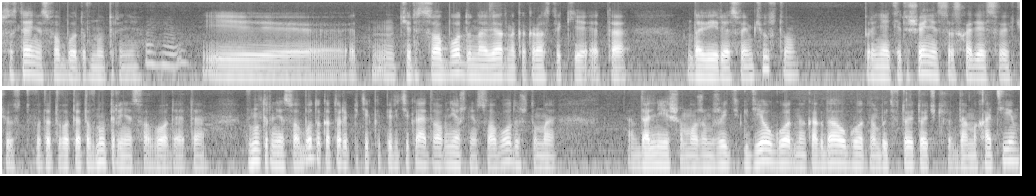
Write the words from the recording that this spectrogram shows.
Состояние свободы внутреннее. Мгм. И это, ну, через свободу, наверное, как раз-таки это доверие своим чувствам, принятие решений, исходя из своих чувств. Вот это вот это внутренняя свобода. Это внутренняя свобода, которая перетек- перетекает во внешнюю свободу, что мы в дальнейшем можем жить где угодно, когда угодно, быть в той точке, когда мы хотим.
